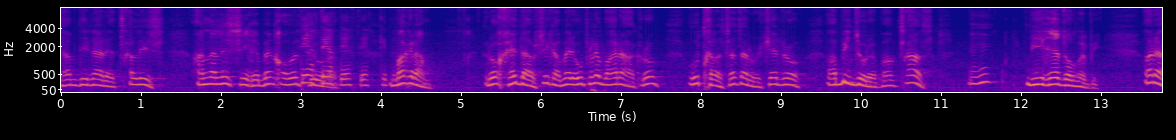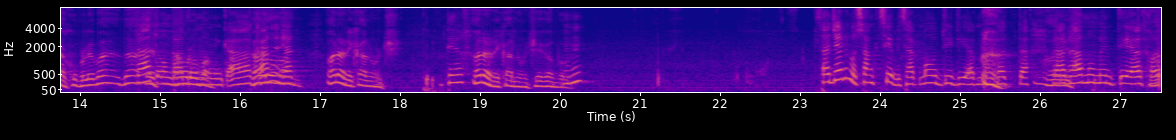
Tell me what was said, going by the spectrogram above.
ჯამდინარე წყლის ანალიზს იღებენ ყოველ დიახ, მაგრამ რო ხედავს იქ მე უფლება არა აქვს რომ უთხრა საწარმო შენ რო აბინძურებ ამ წყალს აჰა მიიღეძომები არა აქვს უფლება და ეს თავრობა კანონი არ არის კანონში. არ არის კანონში ეგამბო საჯარიმო სანქციები საკმაოდ დიდი აქვს მაგათ და რა მომენტია ხო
